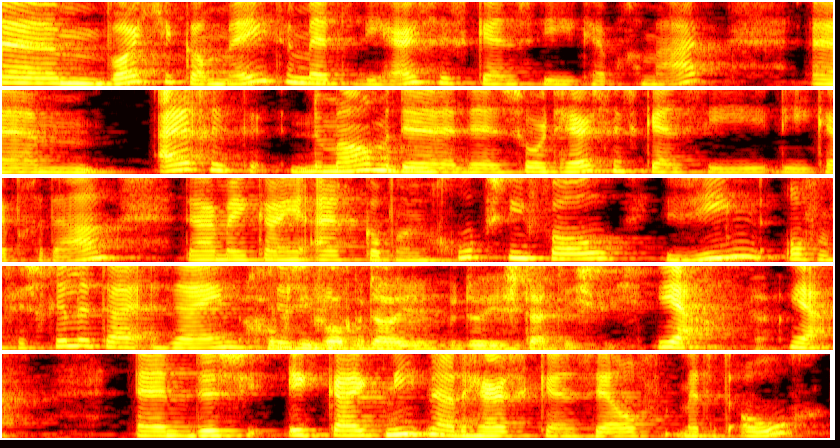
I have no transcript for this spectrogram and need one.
Um, wat je kan meten met die hersenscans die ik heb gemaakt. Um, eigenlijk normaal met de, de soort hersenscans die, die ik heb gedaan, daarmee kan je eigenlijk op een groepsniveau zien of er verschillen zijn. Groepsniveau bedoel je, bedoel je statistisch? Ja, ja, ja. En dus ik kijk niet naar de hersenscan zelf met het oog,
